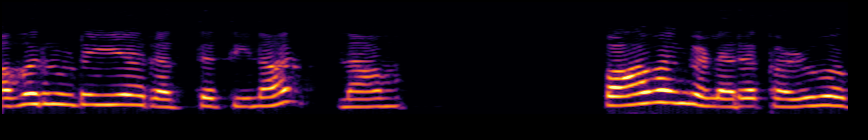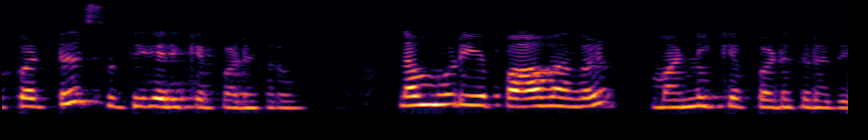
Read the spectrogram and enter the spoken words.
அவருடைய இரத்தத்தினால் நாம் பாவங்களற கழுவப்பட்டு சுத்திகரிக்கப்படுகிறோம். நம்முடைய பாவங்கள் மன்னிக்கப்படுகிறது.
